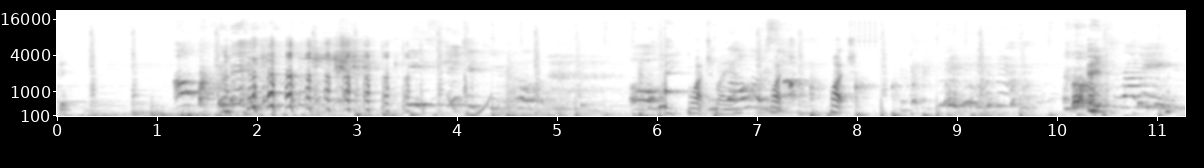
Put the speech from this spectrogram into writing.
Good. oh, Watch, Mya. Watch. Watch. oh, he's running.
